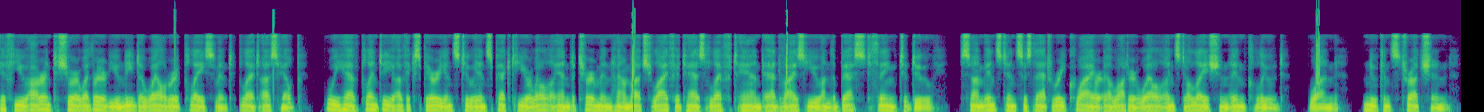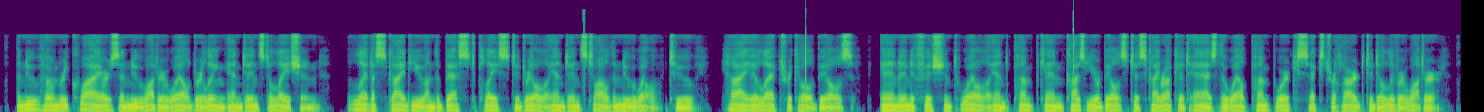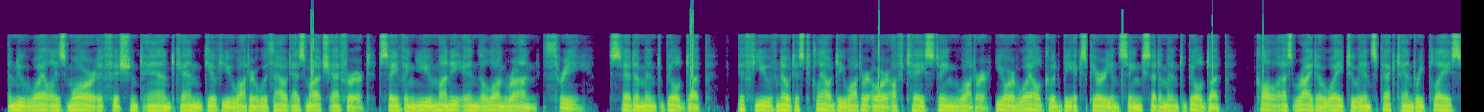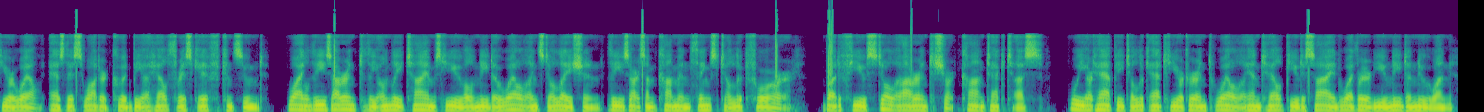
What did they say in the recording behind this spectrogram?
If you aren't sure whether you need a well replacement, let us help. We have plenty of experience to inspect your well and determine how much life it has left and advise you on the best thing to do. Some instances that require a water well installation include 1. New construction. A new home requires a new water well drilling and installation. Let us guide you on the best place to drill and install the new well. 2. High electrical bills. An inefficient well and pump can cause your bills to skyrocket as the well pump works extra hard to deliver water. A new well is more efficient and can give you water without as much effort, saving you money in the long run. 3. Sediment buildup. If you've noticed cloudy water or off tasting water, your well could be experiencing sediment buildup. Call us right away to inspect and replace your well, as this water could be a health risk if consumed. While these aren't the only times you'll need a well installation, these are some common things to look for. But if you still aren't sure, contact us. We are happy to look at your current well and help you decide whether you need a new one.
